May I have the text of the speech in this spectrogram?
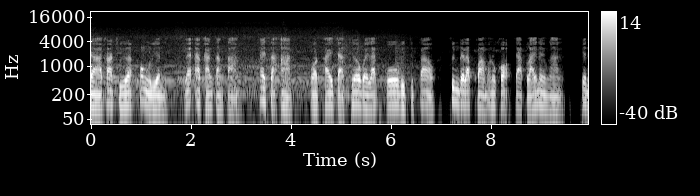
ยาฆ่าเชื้อห้องเรียน และอาคารต่างๆ ให้สะอาดปลอดภัยจากเชื้อไวรัสโควิด -19 ซึ่งได้รับความอนุเคราะห์จากหลายหน่วยงาน เช่น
